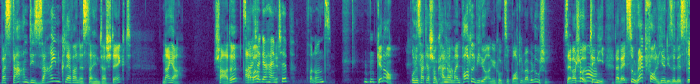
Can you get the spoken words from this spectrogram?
was da an Design-Cleverness dahinter steckt. Naja, schade. Zweiter aber, Geheimtipp von uns. Genau. Und es hat ja schon keiner ja. mein Portal-Video angeguckt zu Portal Revolution. Selber schuld, ja. Timmy. Da wählst du Redfall hier in diese Liste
